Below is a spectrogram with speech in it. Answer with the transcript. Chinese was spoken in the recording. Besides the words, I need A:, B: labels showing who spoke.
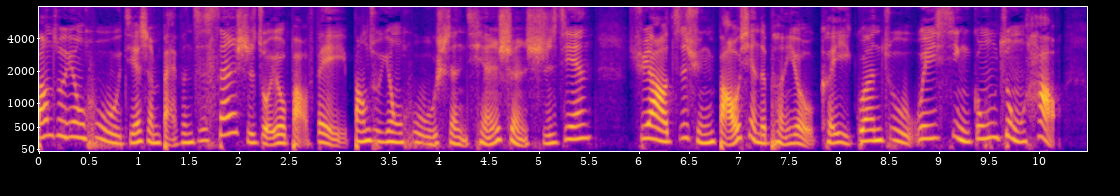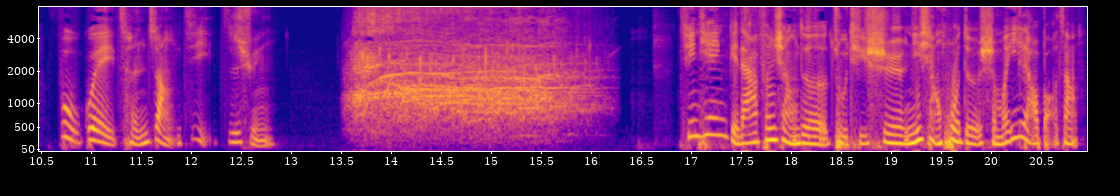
A: 帮助用户节省百分之三十左右保费，帮助用户省钱省时间。需要咨询保险的朋友，可以关注微信公众号“富贵成长记”咨询。今天给大家分享的主题是：你想获得什么医疗保障？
